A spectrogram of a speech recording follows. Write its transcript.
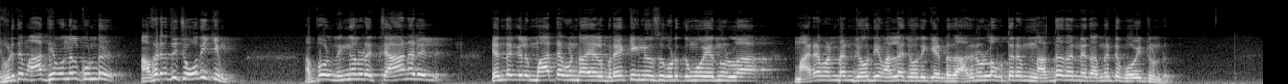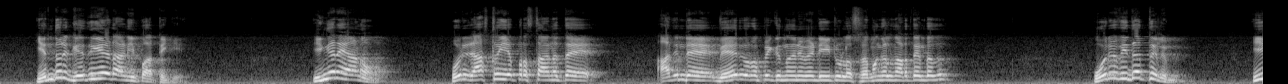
ഇവിടുത്തെ മാധ്യമങ്ങൾക്കുണ്ട്. അവരത് ചോദിക്കും. അപ്പോൾ നിങ്ങളുടെ ചാനലിൽ എന്തെങ്കിലും മാറ്റമുണ്ടായാൽ ബ്രേക്കിംഗ് ന്യൂസ് കൊടുക്കുമോ എന്നുള്ള മരമണ്ടൻ ചോദ്യമല്ല ചോദിക്കേണ്ടത്. അതിനുള്ള ഉത്തരം നദ്ദ തന്നെ തന്നിട്ട് പോയിട്ടുണ്ട്. എന്തൊരു ഗതികേടാണ് ഈ പാർട്ടിക്ക്? ഇങ്ങനെയാണോ ഒരു രാഷ്ട്രീയ പ്രസ്ഥാനത്തെ അതിന്റെ വേരുറപ്പിക്കുന്നതിന് വേണ്ടിയിട്ടുള്ള ശ്രമങ്ങൾ നടത്തേണ്ടത്? ഒരു വിധത്തിലും ഈ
